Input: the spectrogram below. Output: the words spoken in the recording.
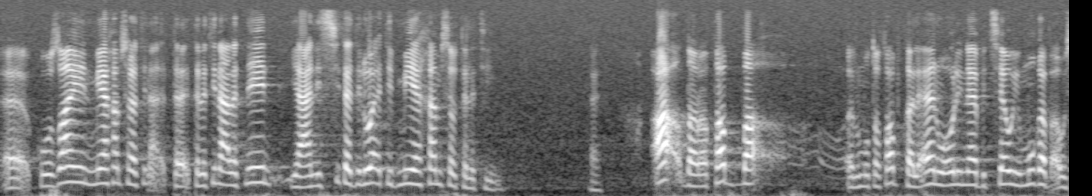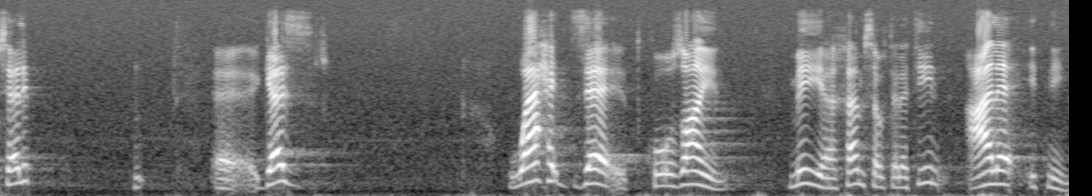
آه، cosine 135 ع- 30 على 2 يعني السيتا دلوقتي ب 135 أهي. أقدر اطبق المتطابقة الآن وأقول إنها بتساوي موجب أو سالب آه، جذر واحد زائد كوزاين 135 على 2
